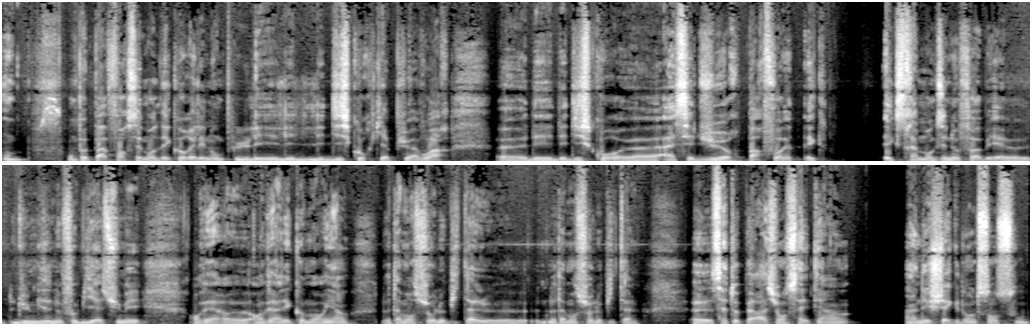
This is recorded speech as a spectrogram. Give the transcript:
On, peut pas forcément décorréler non plus les, les, les discours qu'il y a pu avoir, des, des, discours assez dur, parfois extrêmement xénophobe et euh, d'une xénophobie assumée envers euh, envers les Comoriens, notamment sur l'hôpital, euh, notamment sur l'hôpital. cette opération, ça a été un, un échec dans le sens où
